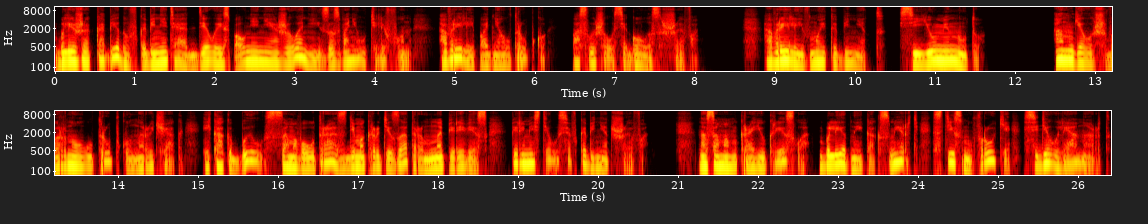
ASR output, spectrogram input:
Ближе к обеду в кабинете отдела исполнения желаний зазвонил телефон. Аврелий поднял трубку. Послышался голос шефа. «Аврелий в мой кабинет. Сию минуту». Ангел швырнул трубку на рычаг и, как был с самого утра с демократизатором наперевес, переместился в кабинет шефа. На самом краю кресла, бледный как смерть, стиснув руки, сидел Леонард.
